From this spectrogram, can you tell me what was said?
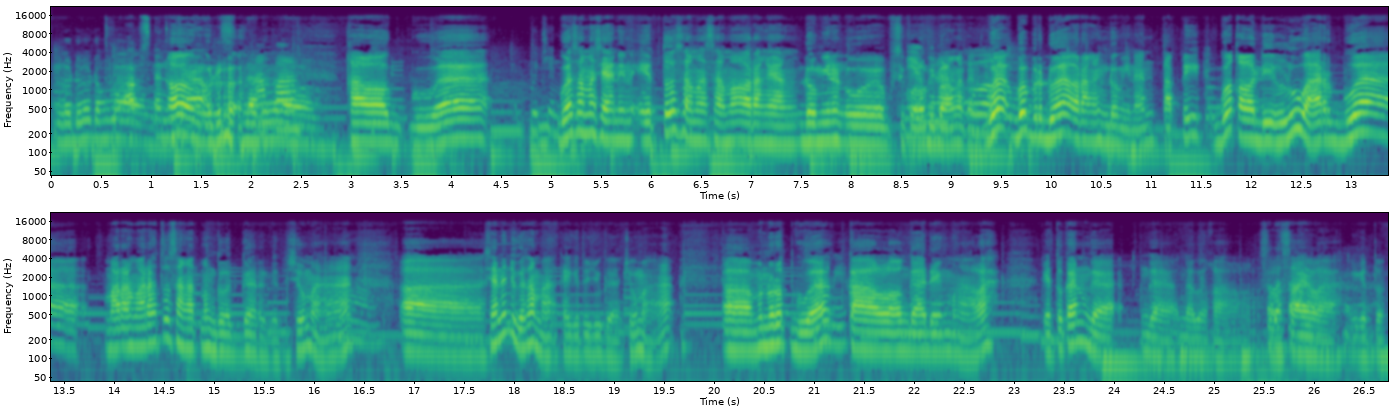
Lu dulu dong, Bang. ups and Oh, downs. gue dulu. Apa? Kalau gue gue sama si Anin itu sama-sama orang yang dominan, Wah, psikologi benar. banget kan. Gue gue berdua orang yang dominan, tapi gue kalau di luar gue marah-marah tuh sangat menggelegar gitu. Cuma si Anin juga sama kayak gitu juga. Cuma eh, menurut gue kalau nggak ada yang mengalah itu kan nggak nggak nggak bakal selesai lah gitu.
